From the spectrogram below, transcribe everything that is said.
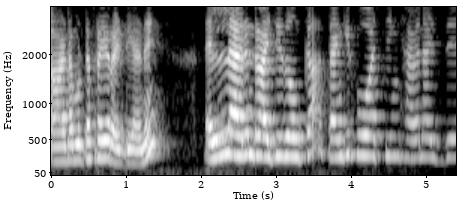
കാടമുട്ട ഫ്രൈ റെഡിയാണ്. എല്ലാവരും ട്രൈ ചെയ്ത് നോക്കുക. Thank you for watching. Have a nice day.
